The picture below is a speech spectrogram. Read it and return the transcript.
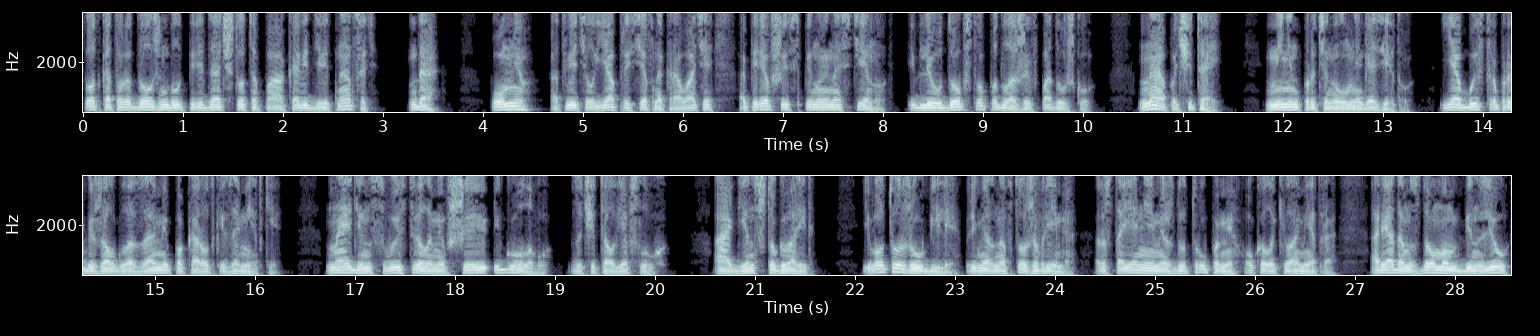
Тот, который должен был передать что-то по COVID-19? Да. Помню, ответил я, присев на кровати, оперевшись спиной на стену и для удобства подложив подушку. На, почитай. Минин протянул мне газету. Я быстро пробежал глазами по короткой заметке. Найден с выстрелами в шею и голову, зачитал я вслух. А агент что говорит? Его тоже убили, примерно в то же время, расстояние между трупами около километра, а рядом с домом Бинлю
